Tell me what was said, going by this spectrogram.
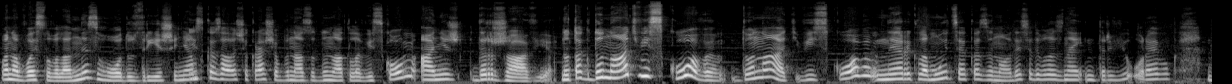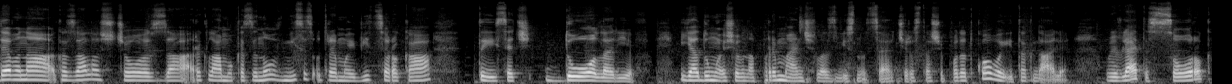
вона висловила незгоду з рішенням і сказала, що краще б вона задонатила військовим аніж державі. Ну так донать військовим, донать військовим не рекламується казино. Десь я дивилася з неї інтерв'ю уривок, де вона казала, що за рекламу казино в місяць отримує від 40 тисяч доларів. Я думаю, що вона применшила, звісно, це через те, що податково і так далі. Уявляєте, 40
